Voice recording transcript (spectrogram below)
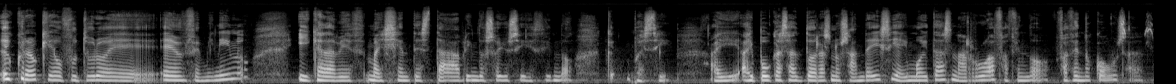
eu creo que o futuro é, é en feminino e cada vez máis xente está abrindo os ollos e dicindo que, pois sí, hai, hai poucas actoras nos andeis e hai moitas na rúa facendo, facendo cousas.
